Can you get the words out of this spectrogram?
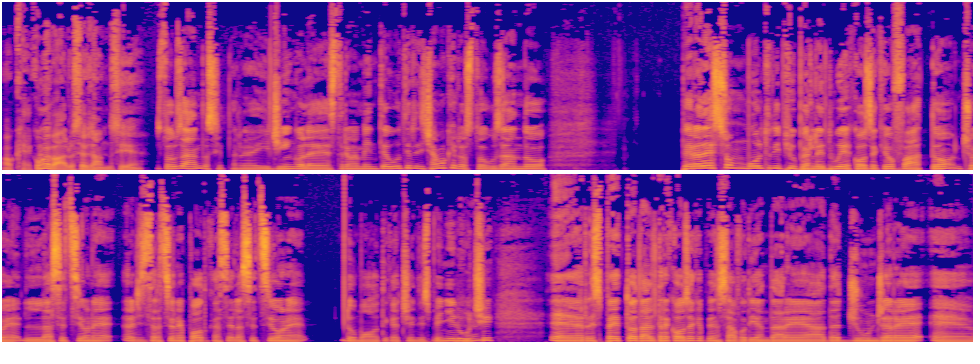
Ok, come va? Lo stai usando? Sì? Sto usando, sì, per i jingle è estremamente utile. Diciamo che lo sto usando per adesso molto di più per le due cose che ho fatto, cioè la sezione registrazione podcast e la sezione domotica, accendi spegni mhm. luci, mm-hmm. eh, rispetto ad altre cose che pensavo di andare ad aggiungere eh,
